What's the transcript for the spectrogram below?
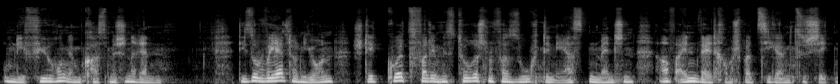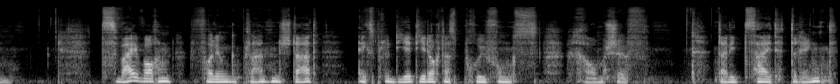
um die Führung im kosmischen Rennen. Die Sowjetunion steht kurz vor dem historischen Versuch, den ersten Menschen auf einen Weltraumspaziergang zu schicken. Zwei Wochen vor dem geplanten Start explodiert jedoch das Prüfungsraumschiff. Da die Zeit drängt,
